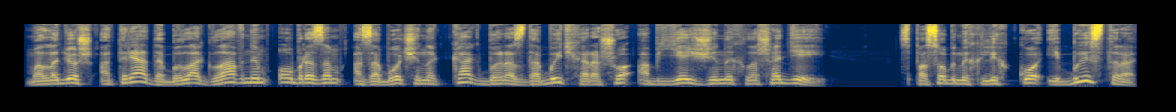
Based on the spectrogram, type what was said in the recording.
Молодежь отряда была главным образом озабочена, как бы раздобыть хорошо объезженных лошадей, способных легко и быстро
